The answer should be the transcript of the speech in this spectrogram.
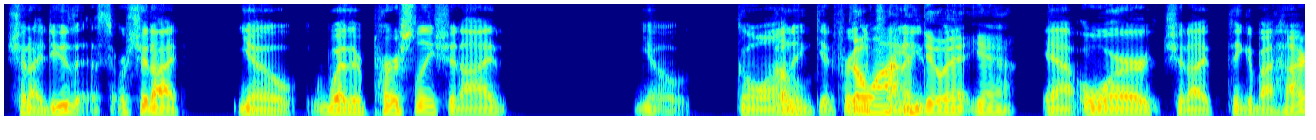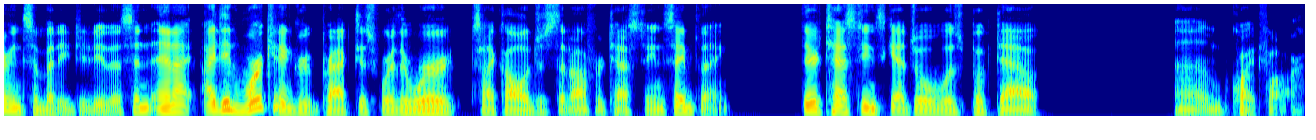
should I do this or should I, you know, whether personally should I, you know, go on oh, and get further go on and do it, yeah. Yeah, or should I think about hiring somebody to do this? And and I, I did work in a group practice where there were psychologists that offer testing. Same thing. Their testing schedule was booked out um, quite far.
